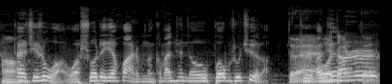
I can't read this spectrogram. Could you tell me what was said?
啊。但是其实我我说这些话什么的，完全都播不出去了，对就是完全我当时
